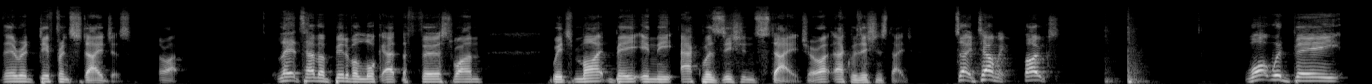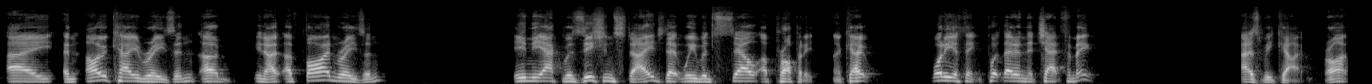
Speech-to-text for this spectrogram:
They're at different stages. All right let's have a bit of a look at the first one, which might be in the acquisition stage. All right, acquisition stage. So tell me, folks, what would be a an okay reason, uh, you know, a fine reason in the acquisition stage that we would sell a property? Okay, what do you think? Put that in the chat for me as we go. Right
